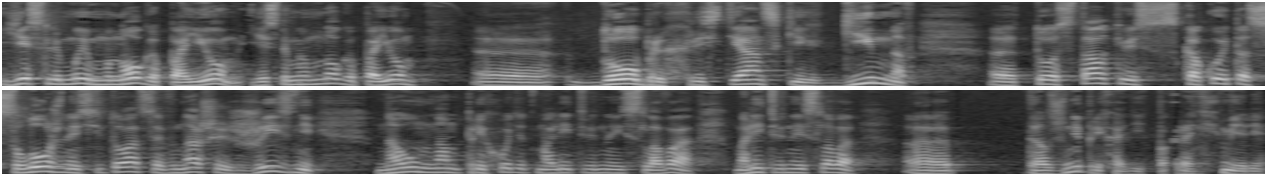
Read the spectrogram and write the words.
если мы много поем, если мы много поем э, добрых христианских гимнов, э, то сталкиваясь с какой-то сложной ситуацией в нашей жизни, на ум нам приходят молитвенные слова. Молитвенные слова э, должны приходить, по крайней мере,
